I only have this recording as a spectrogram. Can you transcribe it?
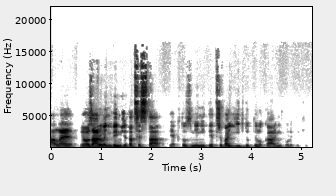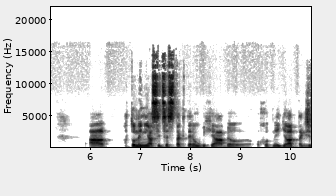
Ale jo, zároveň vím, že ta cesta, jak to změnit, je třeba jít do ty lokální politiky. A, a to není asi cesta, kterou bych já byl ochotný dělat, takže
